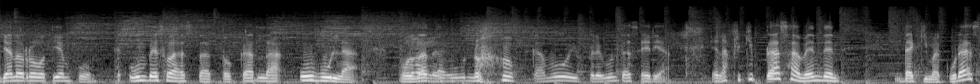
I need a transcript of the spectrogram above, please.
ya no robo tiempo. Un beso hasta tocar la úvula. Podata 1, Kamui, pregunta seria. En la Friki Plaza venden Dakimakuras.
